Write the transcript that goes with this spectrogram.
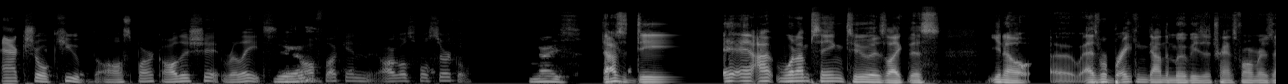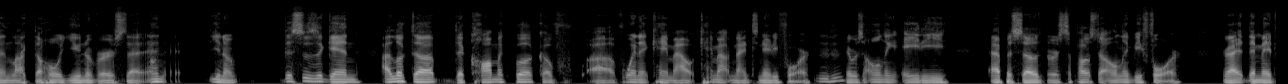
actual cube. The all spark, all this shit relates. It's Yeah. all fucking all goes full circle. Nice. That's deep. And- And I, what I'm seeing too is like this, you know, uh, as we're breaking down the movies of Transformers and like the whole universe that, and you know, this is again, I looked up the comic book of of when it came out. Came out in 1984. Mm-hmm. There was only 80 episodes. There was supposed to only be four. Right? They made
